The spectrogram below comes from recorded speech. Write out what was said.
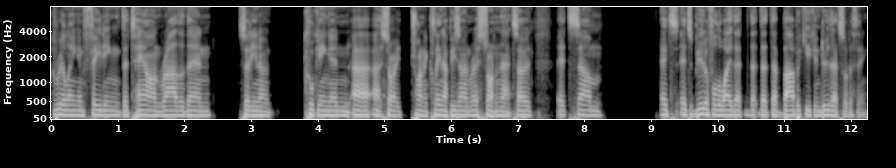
grilling and feeding the town rather than sort of you know cooking and uh, uh, sorry trying to clean up his own restaurant and that. So it's um it's it's beautiful the way that that, that, that barbecue can do that sort of thing.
